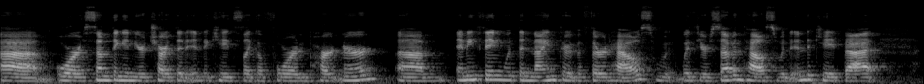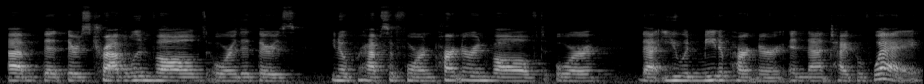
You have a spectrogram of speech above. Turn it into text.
um, or something in your chart that indicates like a foreign partner. Um, anything with the ninth or the third house with your seventh house would indicate that, um, that there's travel involved or that there's, you know, perhaps a foreign partner involved or that you would meet a partner in that type of way.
